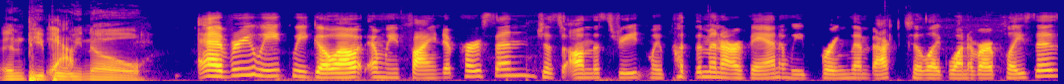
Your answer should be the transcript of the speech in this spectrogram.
and people Yeah. we know. Every week we go out and we find a person just on the street and we put them in our van and we bring them back to like one of our places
